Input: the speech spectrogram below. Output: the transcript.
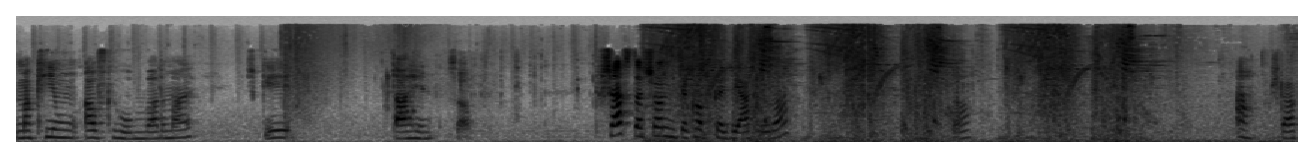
Markierung aufgehoben. Warte mal. Ich gehe dahin. So. Du schaffst das schon mit der Kopfgeldjagd, oder? Ja. Ah, stark.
